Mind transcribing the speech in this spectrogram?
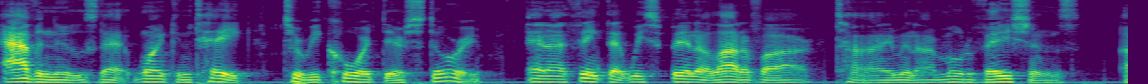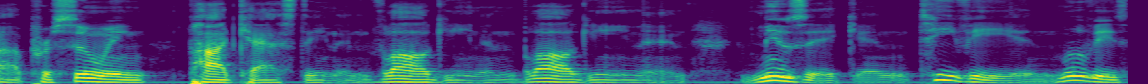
avenues that one can take to record their story. And I think that we spend a lot of our time and our motivations uh, pursuing podcasting and vlogging and blogging and music and TV and movies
